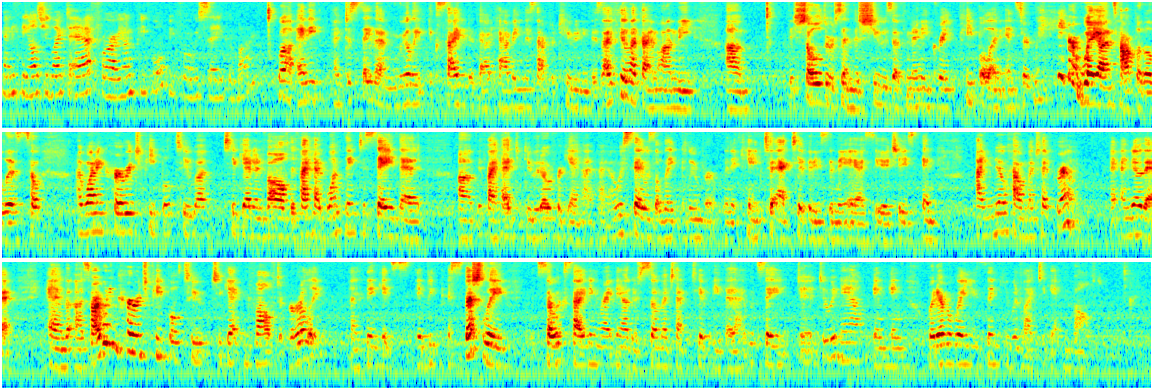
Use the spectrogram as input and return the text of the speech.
anything else you'd like to add for our young people before we say goodbye? Well, any, I just say that I'm really excited about having this opportunity because I feel like I'm on the, um, the shoulders and the shoes of many great people and, and certainly you're way on top of the list. So I want to encourage people to, uh, to get involved. If I had one thing to say that, uh, if I had to do it over again, I, I always say I was a late bloomer when it came to activities in the AICHEs. And I know how much I've grown. I, I know that. And uh, so I would encourage people to, to get involved early. I think it's, it be, especially, it's so exciting right now, there's so much activity that I would say do, do it now in, in whatever way you think you would like to get involved.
